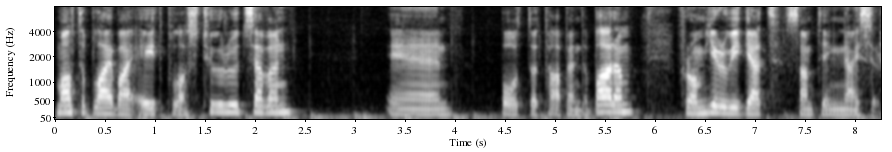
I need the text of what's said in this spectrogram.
multiply by 8 plus 2 root 7. And both the top and the bottom. From here, we get something nicer.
